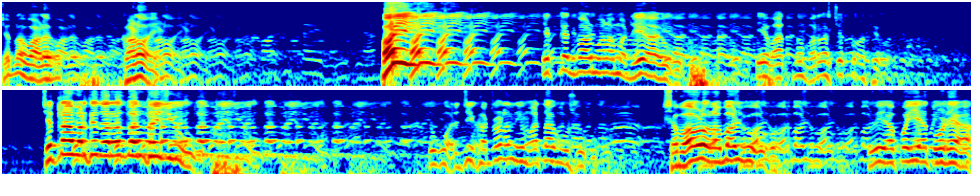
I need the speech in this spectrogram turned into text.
કેટલો વાળ્યો? ઘણો ભાઈ! એક જ વાર મારા મઢે આવ્યો, એ વાતનો વરસ કેટલો થયો? કેટલા વર્ષથી દરરોજ બંધ થઈ ગયું. તું અરજી ખટોળાની માતા ગુસું સભાવડો રબાડ્યો. એ અપૈયા તોડ્યા.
